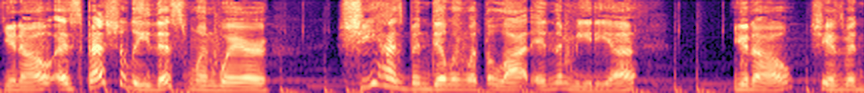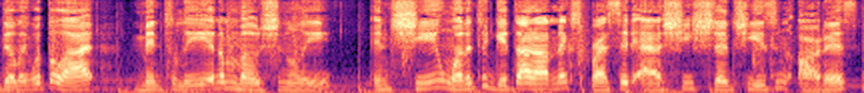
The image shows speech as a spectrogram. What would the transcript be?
You know, especially this one where she has been dealing with a lot in the media. You know, she has been dealing with a lot mentally and emotionally. And she wanted to get that out and express it as she should. She is an artist.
